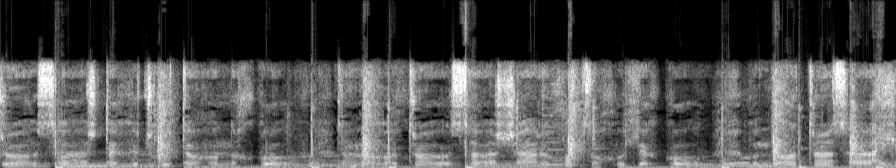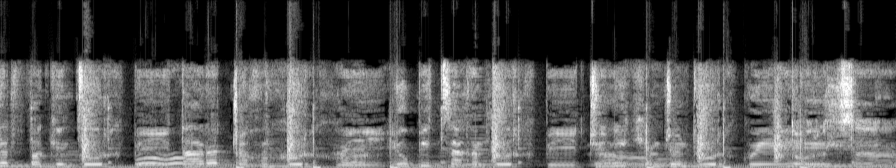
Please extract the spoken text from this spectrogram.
Өдрөөс дахиж хүйтэн хонохгүй. Өнөөдрөөс шарах хуцан хүлэхгүй. Өнөөдрөөс I had fucking зүрх би Дараа жоохон хөрөхгүй Юу би цаахан төрөх би Чиний хэмжээнд төрөхгүй. Дурлсан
